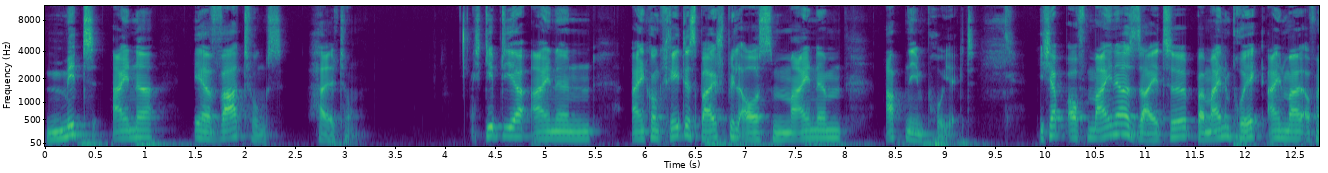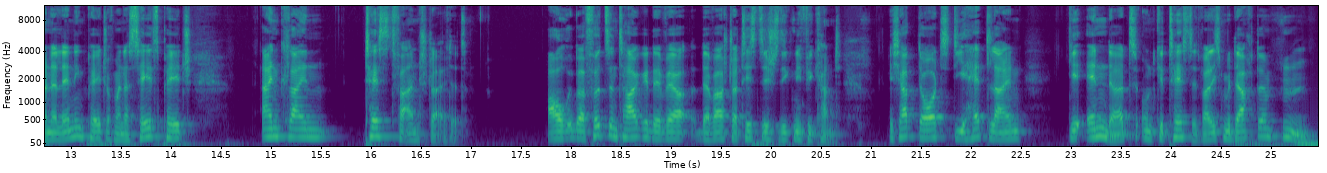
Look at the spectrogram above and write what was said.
mit einer Erwartungshaltung. Ich gebe dir einen, ein konkretes Beispiel aus meinem Abnehmprojekt. Ich habe auf meiner Seite, bei meinem Projekt einmal auf meiner Landingpage, auf meiner Salespage, einen kleinen Test veranstaltet. Auch über 14 Tage, der, wär, der war statistisch signifikant. Ich habe dort die Headline geändert und getestet, weil ich mir dachte, hm,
